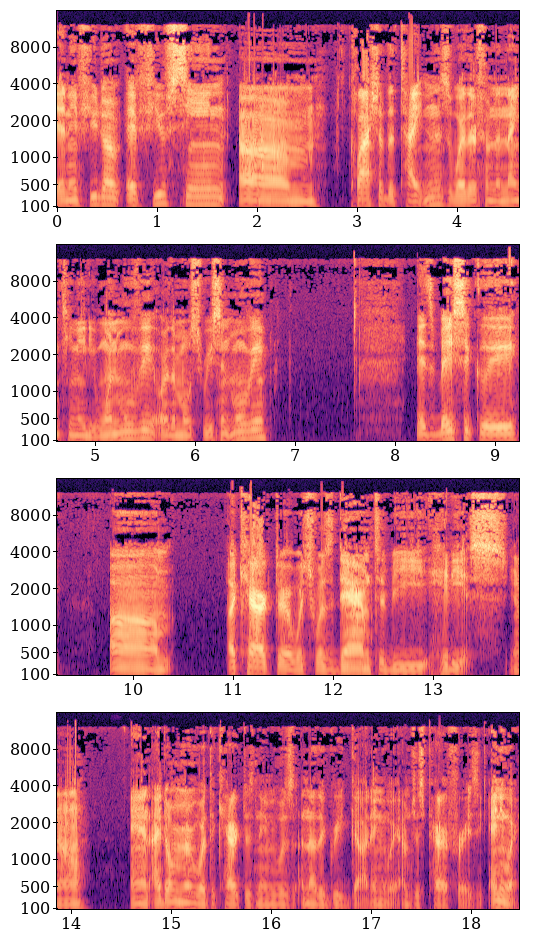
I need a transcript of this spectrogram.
And if you don't, if you've seen um, Clash of the Titans, whether from the 1981 movie or the most recent movie, it's basically um, a character which was damned to be hideous, you know. And I don't remember what the character's name was. Another Greek god. Anyway, I'm just paraphrasing. Anyway,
